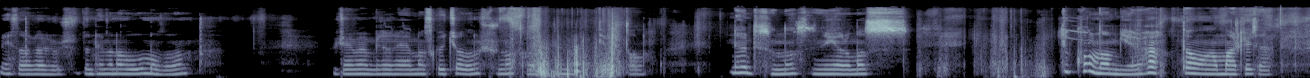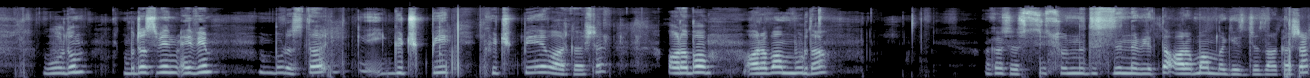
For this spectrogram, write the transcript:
Neyse arkadaşlar şuradan hemen alalım o zaman. Hemen bir tane elmas kılıcı alalım. Şunu atalım. Neredesin lan sizin yaramaz? Kullan bir yer. Heh, tamam arkadaşlar. Vurdum. Burası benim evim. Burası da küçük bir küçük bir ev arkadaşlar. Arabam arabam burada. Arkadaşlar sonunda da sizinle birlikte arabamla gezeceğiz arkadaşlar.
